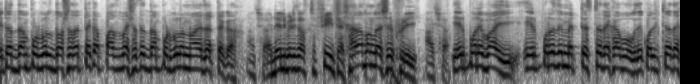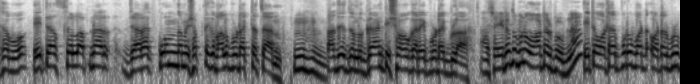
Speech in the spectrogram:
এটার দাম পড়বে দশ হাজার টাকা পাঁচ বাই সাতের দাম পড়বে নয় হাজার টাকা। আচ্ছা ডেলিভারি চার্জ তো ফ্রি থাকে। সারা বাংলাদেশে ফ্রি আচ্ছা। এরপরে ভাই এরপরে যে ম্যাট্রেসটা দেখাবো যে কোয়ালিটিটা দেখাবো এটা হচ্ছে হলো আপনার যারা কম দামে সব থেকে ভালো প্রোডাক্টটা চান তাদের জন্য গ্যারান্টি সহকারে এই প্রোডাক্টগুলা আচ্ছা এটা তো মানে ওয়াটারপ্রুফ না? এটা waterproof waterproof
